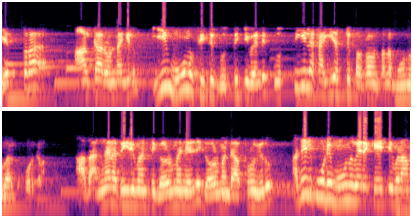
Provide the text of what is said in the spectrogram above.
എത്ര ആൾക്കാരുണ്ടെങ്കിലും ഈ മൂന്ന് സീറ്റ് ഗുസ്തിക്ക് വേണ്ടി ഗുസ്തിയിലെ ഹയസ്റ്റ് പെർഫോമൻസ് ഉള്ള മൂന്ന് പേർക്ക് കൊടുക്കണം. അത് അങ്ങനെ തീരുമാനിച്ച് ഗവൺമെന്റ് എഴുതി ഗവൺമെന്റ് അപ്രൂവ് ചെയ്തു. അതിൽ കൂടി മൂന്ന് പേരെ കയറ്റിവിടാൻ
